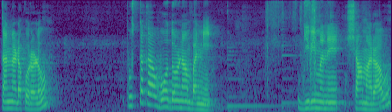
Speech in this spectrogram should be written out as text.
ಕನ್ನಡ ಕೊರಳು. ಪುಸ್ತಕ ಓದೋಣ ಬನ್ನಿ. ಗಿರಿಮನೆ ಶ್ಯಾಮರಾವ್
